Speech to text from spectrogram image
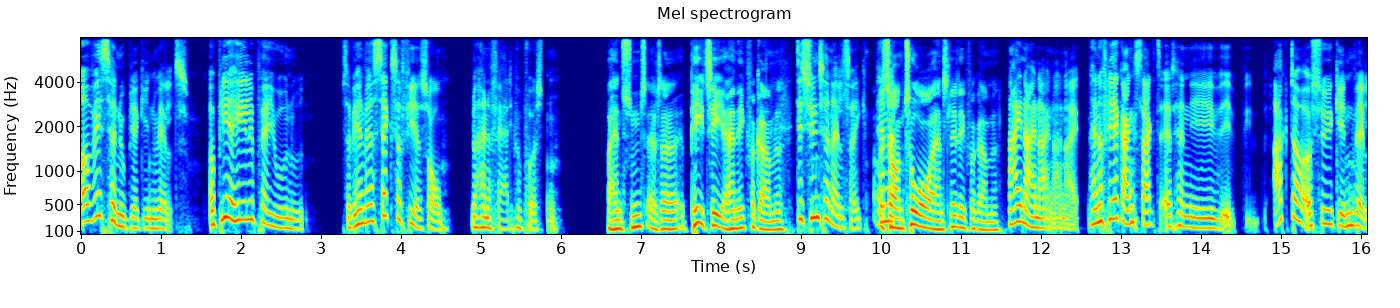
Og hvis han nu bliver genvalgt, og bliver hele perioden ud, så vil han være 86 år, når han er færdig på posten. Og han synes altså, PT er han ikke for gammel. Det synes han altså ikke. Han og så om to år er han slet ikke for gammel. Nej, nej, nej, nej, nej. Han har flere gange sagt, at han øh, agter at søge genvalg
